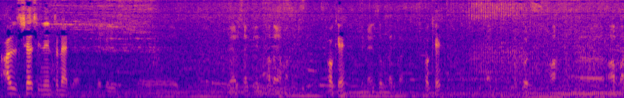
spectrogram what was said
I'll search in the internet. Bashir is uh, they are centered in actually Okay, the Menzel Tarikat okay, Of course, uh, uh, APA.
